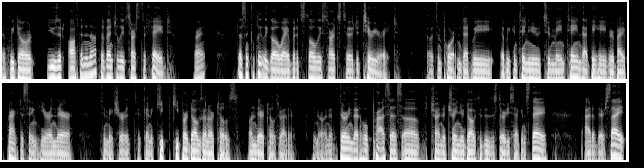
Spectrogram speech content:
if we don't use it often enough, eventually it starts to fade, right? Doesn't completely go away, but it slowly starts to deteriorate. So it's important that we that we continue to maintain that behavior by practicing here and there to make sure to kind of keep keep our dogs on our toes, on their toes rather. You know, and if during that whole process of trying to train your dog to do this 30 second stay out of their sight,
